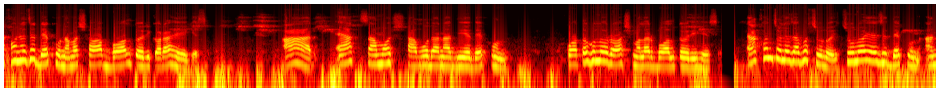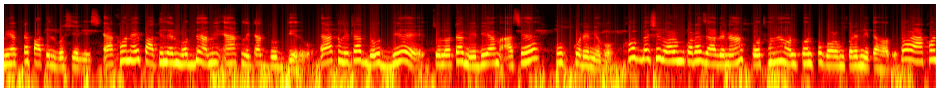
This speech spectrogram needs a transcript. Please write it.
এখন এই যে দেখুন, আমার সব বল তৈরি করা হয়ে গেছে। আর এক চামচ সাবুদানা দিয়ে দেখুন কতগুলো রসমালার বল তৈরি হয়েছে। এখন চলে যাব চুলোয়। চুলোয় এই যে দেখুন, আমি একটা পাতিল বসিয়ে দিয়েছি। এখন এই পাতিলের মধ্যে আমি এক লিটার দুধ দিয়ে দেবো। এক লিটার দুধ দিয়ে চুলোটা মিডিয়াম আছে কুক করে নেব। খুব বেশি গরম করা যাবে না, প্রথমে অল্প অল্প গরম করে নিতে হবে। তো এখন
